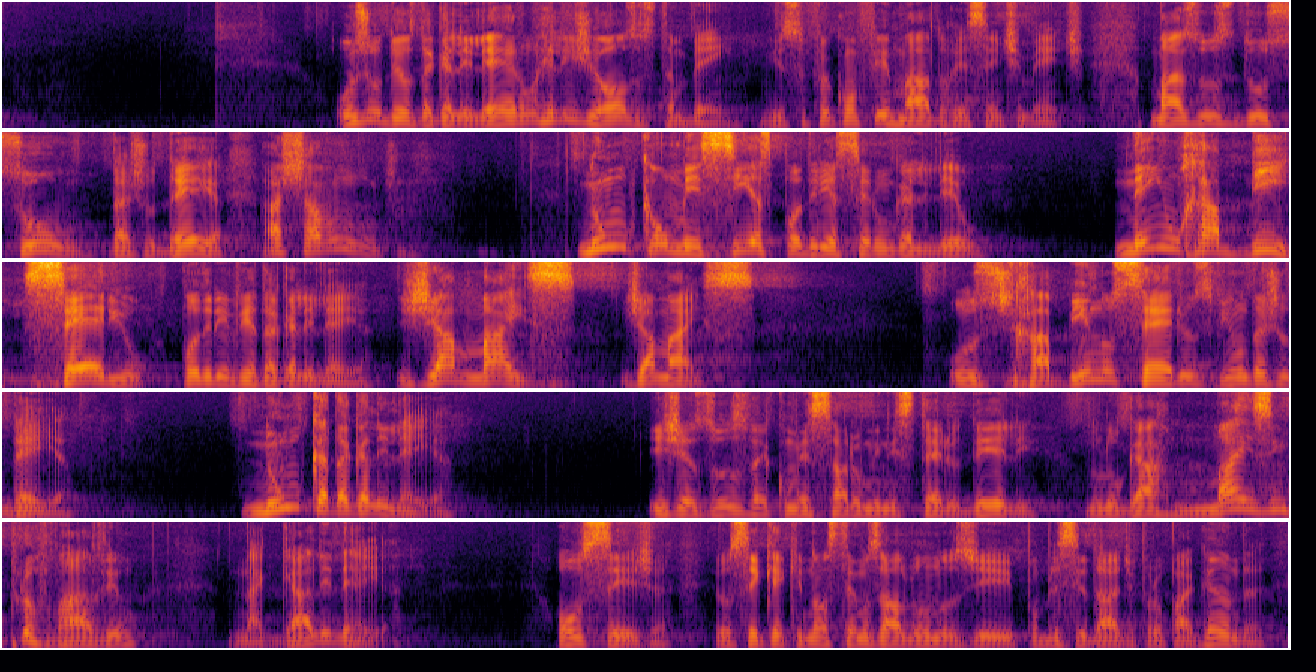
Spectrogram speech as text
Os judeus da Galiléia eram religiosos também, isso foi confirmado recentemente. Mas os do sul da Judéia achavam nunca um Messias poderia ser um galileu, nem um rabi sério poderia vir da Galiléia. Jamais, jamais. Os rabinos sérios vinham da Judéia, nunca da Galiléia. E Jesus vai começar o ministério dele no lugar mais improvável, na Galiléia. Ou seja, eu sei que aqui nós temos alunos de publicidade e propaganda.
